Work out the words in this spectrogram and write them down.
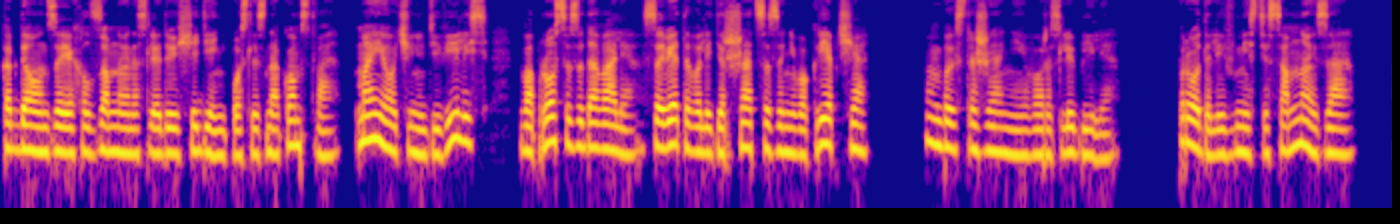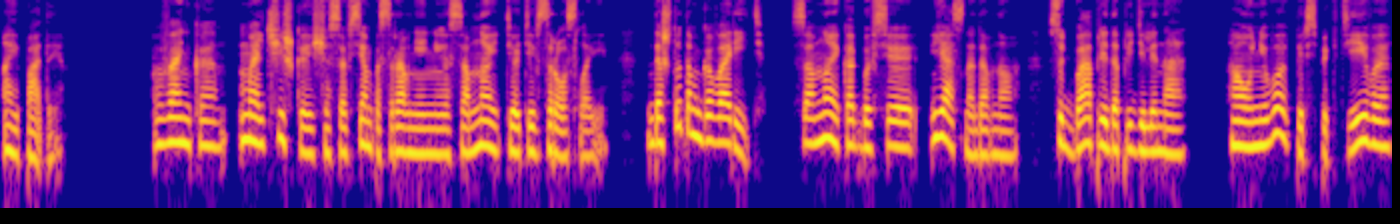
Когда он заехал за мной на следующий день после знакомства, мои очень удивились, вопросы задавали, советовали держаться за него крепче. Быстро же они его разлюбили. Продали вместе со мной за айпады. Ванька — мальчишка еще совсем по сравнению со мной, тетей взрослой. Да что там говорить, со мной как бы все ясно давно, судьба предопределена, а у него перспективы,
